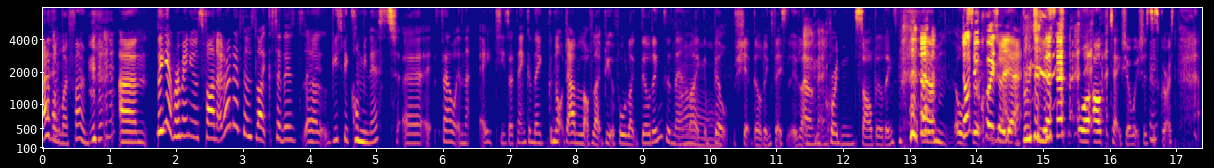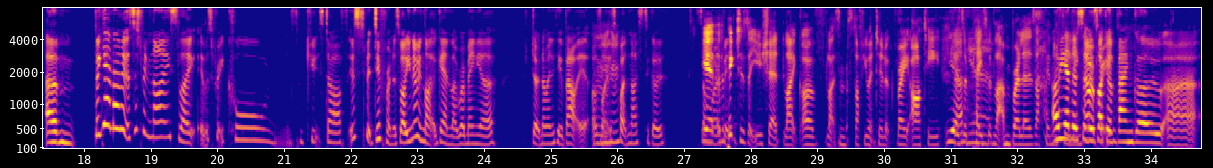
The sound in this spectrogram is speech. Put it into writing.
I have one on my phone. Um, but yeah, Romania was fun. I don't know if there was like so. There's uh, used to be communist. Uh, it fell in the eighties, I think, and they knocked down a lot of like beautiful like buildings and then like Oh. built shit buildings basically, like Okay. Croydon style buildings. Um, Don't do Croydon So like yeah, brutalist or architecture, which is just gross. Um, but yeah, no, it was just really nice. Like it was pretty cool. Some cute stuff. It was just a bit different as well. You know, in like again, like Romania, don't know anything about it. I was like, it's Mhm. quite nice to go. Yeah, somewhere a the bit- pictures that you shared, like of like some stuff you went to, looked very arty. Yeah. There's a place with like umbrellas up in. Oh the yeah, there's, so ceiling. there's like a pretty. Van Gogh uh,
